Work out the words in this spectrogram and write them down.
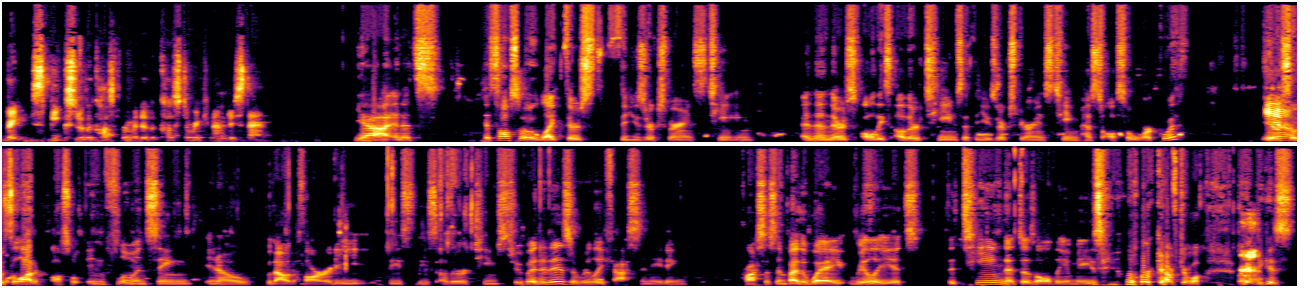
like speaks to the customer that the customer can understand? Yeah, and it's it's also like there's the user experience team. And then there's all these other teams that the user experience team has to also work with. You yeah. Know, so it's a lot of also influencing, you know, without authority, these these other teams too. But it is a really fascinating process. And by the way, really it's the team that does all the amazing work after all, right? Because,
